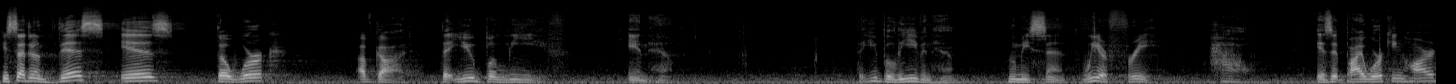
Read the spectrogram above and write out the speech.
He said to them, This is the work of God, that you believe in him. That you believe in him whom he sent. We are free. How? Is it by working hard?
